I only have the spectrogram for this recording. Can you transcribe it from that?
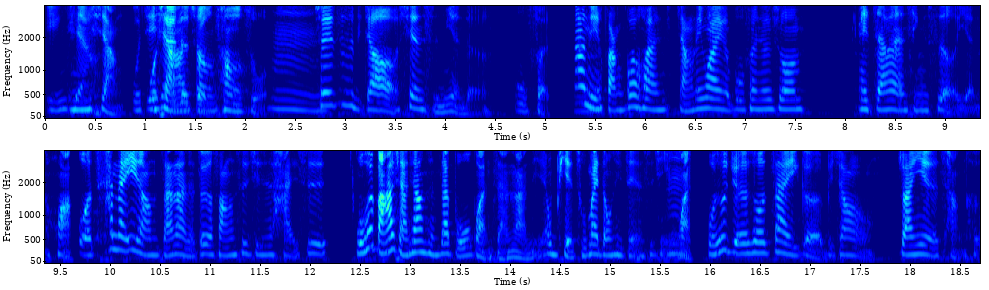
影响。影响我接下来的创作，作，嗯，所以这是比较现实面的部分。那你反过来讲另外一个部分，就是说，哎，展览形式而言的话，我看待艺廊展览的这个方式，其实还是。我会把它想象成在博物馆展览里面，我撇除卖东西这件事情以外，嗯、我就觉得说，在一个比较专业的场合，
